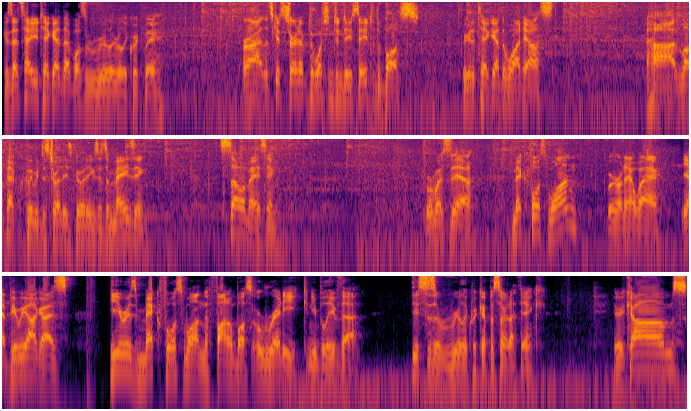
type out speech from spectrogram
Because that's how you take out that boss really, really quickly. Alright, let's get straight over to Washington, D.C. to the boss. We're going to take out the White House. Ah, I love how quickly we destroy these buildings. It's amazing. So amazing. We're almost there. Mech Force 1, we're on our way. Yep, here we are, guys. Here is Mech Force 1, the final boss already. Can you believe that? This is a really quick episode, I think. Here he comes.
